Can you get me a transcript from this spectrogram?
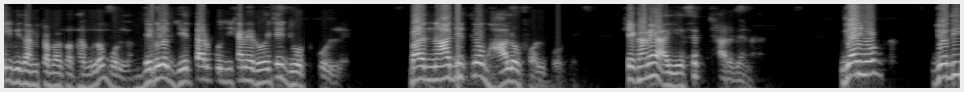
এই বিধানসভার কথাগুলো বললাম, যেগুলো জেতার পজিশনে রয়েছে জোট করলে বা না জিতলেও ভালো ফল করবে। সেখানে আইএসএফ ছাড়বে না। যাই হোক, যদি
